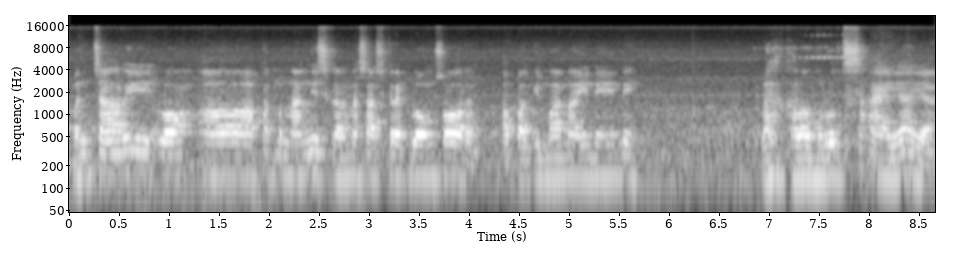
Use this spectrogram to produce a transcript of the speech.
Mencari long uh, apa menangis karena subscribe longsor. Apa gimana ini ini? Lah kalau menurut saya ya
